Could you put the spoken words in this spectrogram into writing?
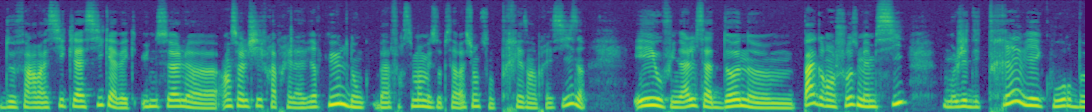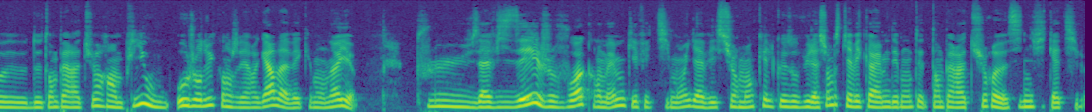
de pharmacie classique avec euh, un seul chiffre après la virgule. Donc bah forcément mes observations sont très imprécises. Et au final, ça donne euh, pas grand-chose, même si j'ai des très vieilles courbes de température remplies où aujourd'hui quand je les regarde avec mon œil plus avisé, je vois quand même qu'effectivement il y avait sûrement quelques ovulations parce qu'il y avait quand même des montées de température significatives.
